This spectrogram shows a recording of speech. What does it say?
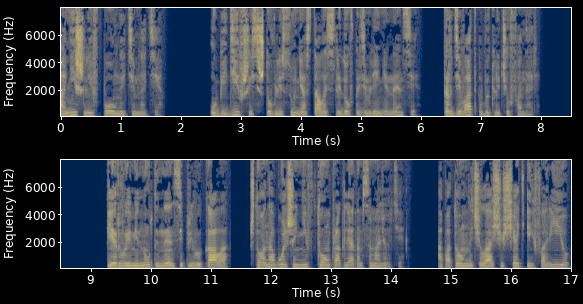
Они шли в полной темноте. Убедившись, что в лесу не осталось следов приземления Нэнси, Тардиват выключил фонарь. Первые минуты Нэнси привыкала, что она больше не в том проклятом самолете, а потом начала ощущать эйфорию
